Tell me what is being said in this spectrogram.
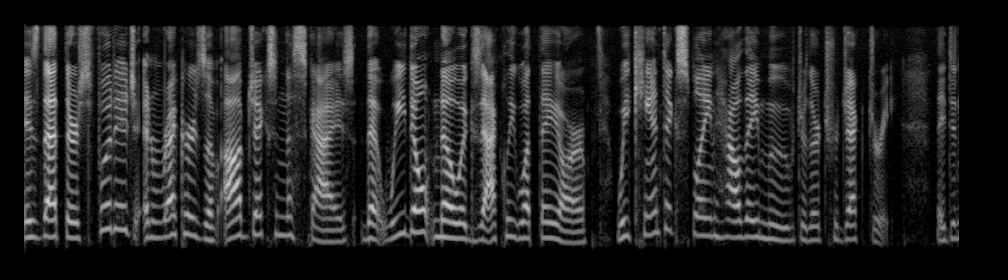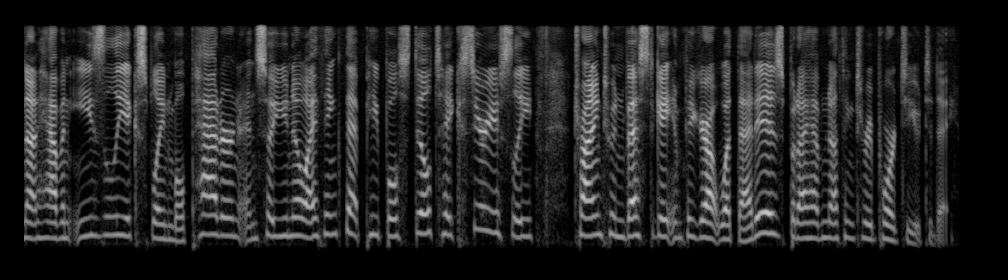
is that there's footage and records of objects in the skies that we don't know exactly what they are. We can't explain how they moved or their trajectory. They did not have an easily explainable pattern, and so, you know, I think that people still take seriously trying to investigate and figure out what that is, but I have nothing to report to you today.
